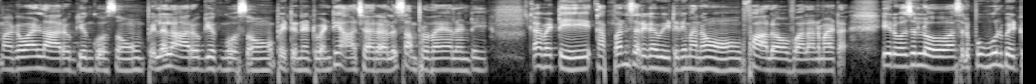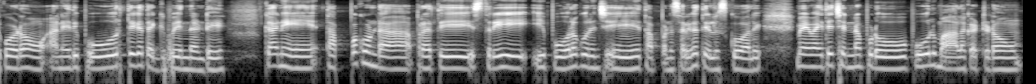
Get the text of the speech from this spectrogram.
మగవాళ్ళ ఆరోగ్యం కోసం పిల్లల ఆరోగ్యం కోసం పెట్టినటువంటి ఆచారాలు సంప్రదాయాలండి. కాబట్టి తప్పనిసరిగా వీటిని మనం ఫాలో అవ్వాలన్నమాట. ఈ రోజుల్లో అసలు పువ్వులు పెట్టుకోవడం అనేది పూర్తిగా తగ్గిపోయిందండి. కానీ తప్పకుండా ప్రతి స్త్రీ ఈ పూల గురించి తప్పనిసరిగా తెలుసుకోవాలి. మేమైతే చిన్నప్పుడు పూలు మాల కట్టడం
